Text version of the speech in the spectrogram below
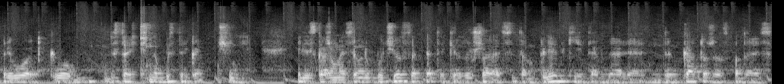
приводит к его достаточно быстрой кончине. Или, скажем, если он обучился, опять-таки разрушаются там клетки и так далее, ДНК тоже распадается.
